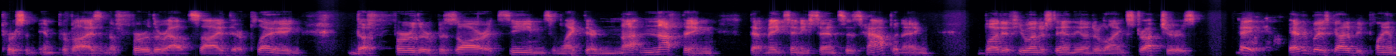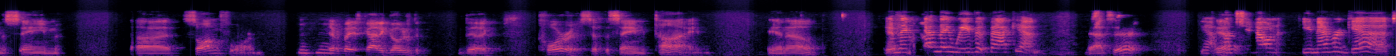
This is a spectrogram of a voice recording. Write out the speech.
person improvise, and the further outside they're playing, the further bizarre it seems, and like they're not nothing that makes any sense is happening. But if you understand the underlying structures, hey, everybody's got to be playing the same uh, song form. Mm-hmm. Everybody's got to go to the the chorus at the same time. You know, And they and they weave it back in. that's it. Yeah, Yeah. but you don't you never get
